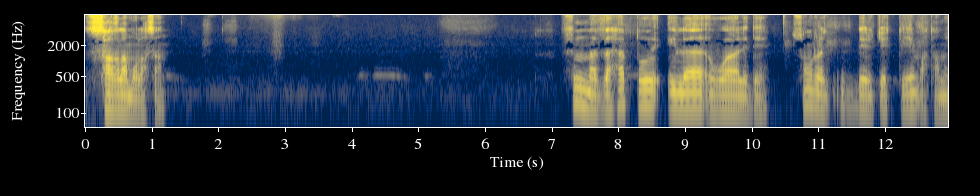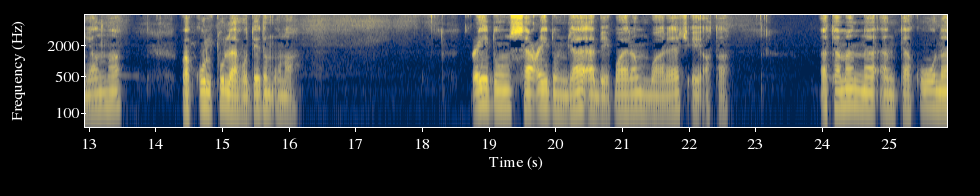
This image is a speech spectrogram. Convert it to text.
sağlam olasan. Sümmə zəhəbtu ilə validi. Sonra der getdim atamın yanına və qultu ləhu dedim ona. İdun səidun ya əbi bayram mübarək ey ata. Ətəmənnə ən təkunə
